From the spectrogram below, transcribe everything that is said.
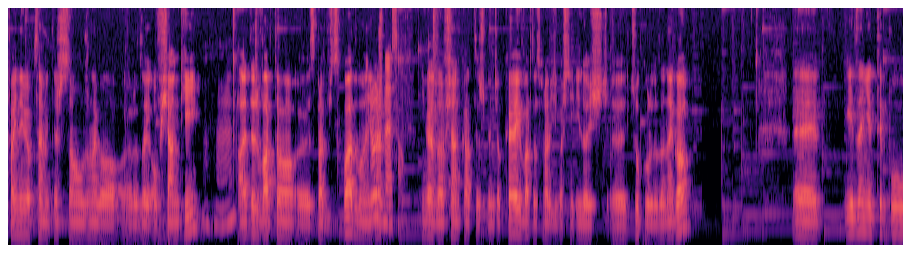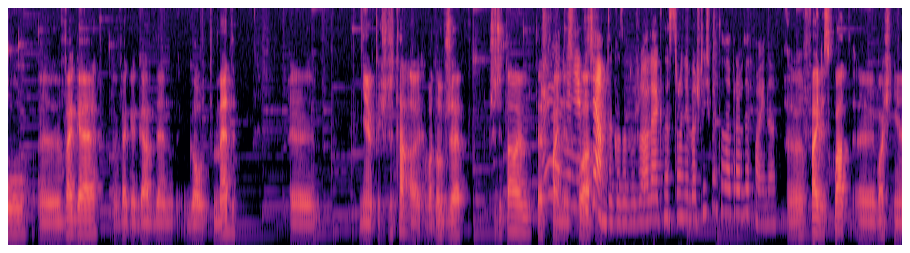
Fajnymi opcjami też są różnego rodzaju owsianki, Mhm. ale też warto y, sprawdzić skład, bo nie, Różne są. nie każda owsianka też będzie ok. Warto sprawdzić właśnie ilość y, cukru dodanego. Y, Jedzenie typu wege, wege garden goat med. Nie wiem jak to się czyta, ale chyba dobrze przeczytałem. Też fajny Nie, nie skład. widziałam tego za dużo, ale jak na stronie weszliśmy, to naprawdę fajne. Fajny skład. Właśnie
